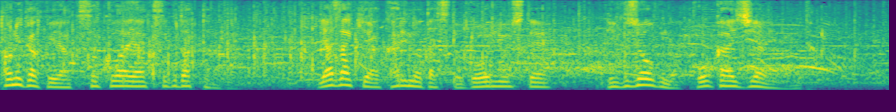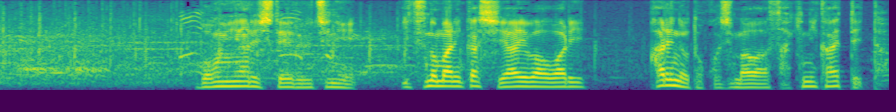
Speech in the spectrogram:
とにかく約束は約束だったので矢崎や狩野たちと合流して陸上部の公開試合を見た。ぼんやりしているうちにいつの間にか試合は終わり狩野と小島は先に帰っていった。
